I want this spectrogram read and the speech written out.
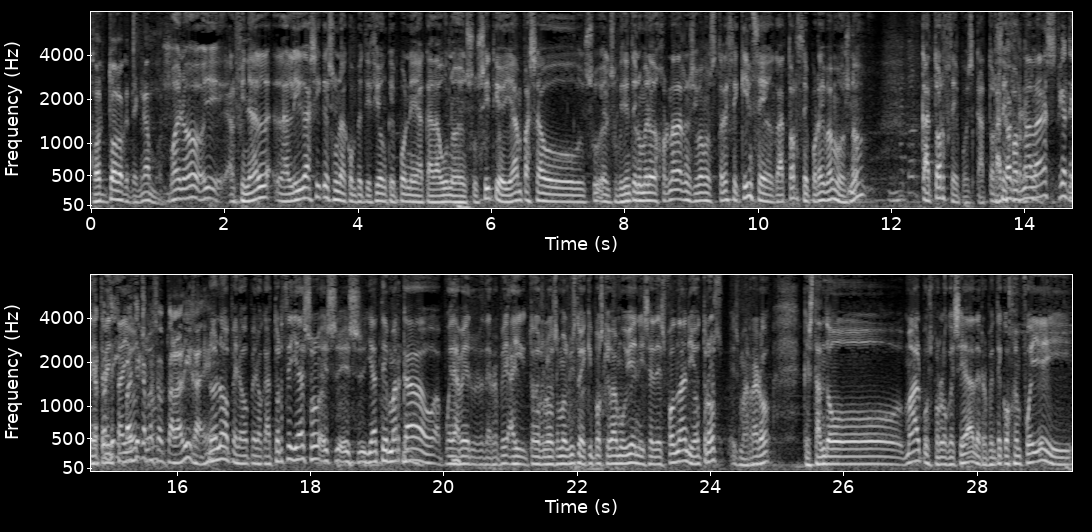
con todo lo que tengamos. Bueno, oye, al final la liga sí que es una competición que pone a cada uno en su sitio. Ya han pasado su- el suficiente número de jornadas, nos llevamos 13, 15, 14, por ahí vamos, ¿no? 14, pues 14, 14, jornadas 14. Fíjate, de 14 y parece 38. que ha pasado toda la liga, ¿eh? No, no, pero, pero 14 ya eso es, es- ya te marca, o puede haber de repente, hay, todos los hemos visto, equipos que van muy bien y se desfondan y otros, es más raro, que estando mal, pues por lo que sea, de repente cogen fuelle y,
